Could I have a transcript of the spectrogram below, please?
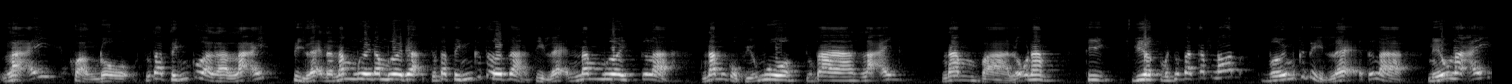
lãi khoảng độ, chúng ta tính gọi là lãi tỷ lệ là 50 50 đấy ạ. Chúng ta tính cứ đơn giản tỷ lệ 50 tức là năm cổ phiếu mua, chúng ta lãi 5 và lỗ 5 thì việc mà chúng ta cắt lót với một cái tỷ lệ, tức là nếu lãi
